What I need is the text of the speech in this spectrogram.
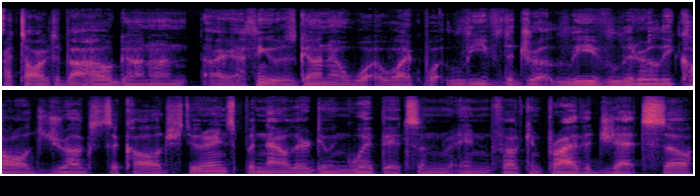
I talked about how Gunna, I think it was Gunna, what, like what leave the drug, leave literally college drugs to college students, but now they're doing whippets and in fucking private jets. So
